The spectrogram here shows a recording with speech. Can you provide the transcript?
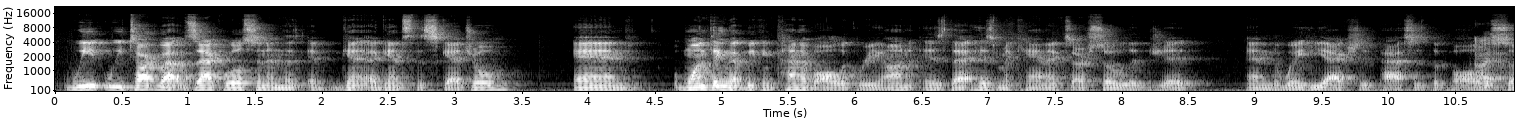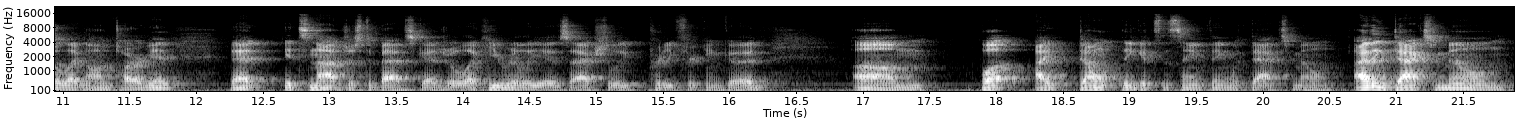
we we talk about Zach Wilson and the against the schedule, and one thing that we can kind of all agree on is that his mechanics are so legit, and the way he actually passes the ball Oh, is so like on target that it's not just a bad schedule. Like he really is actually pretty freaking good. Um, but I don't think it's the same thing with Dax Milne. I think Dax Milne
